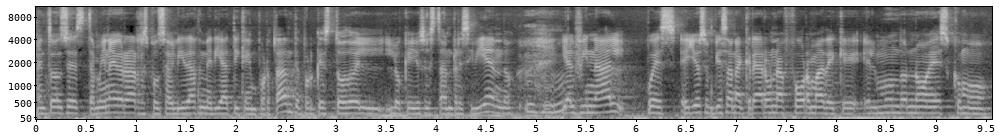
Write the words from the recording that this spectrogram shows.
Entonces, también hay una responsabilidad mediática importante porque es todo lo que ellos están recibiendo. Y al final, pues ellos empiezan a crear una forma de que el mundo no es como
